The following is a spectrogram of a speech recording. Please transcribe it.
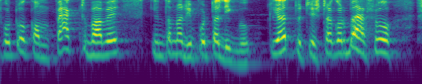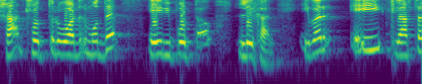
ছোট কম্প্যাক্টভাবে কিন্তু আমরা রিপোর্টটা লিখব। ক্লিয়ার তো চেষ্টা করব একশো ষাট, সত্তর ওয়ার্ডের মধ্যে এই রিপোর্টটাও লেখার। এবার এই ক্লাসটা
